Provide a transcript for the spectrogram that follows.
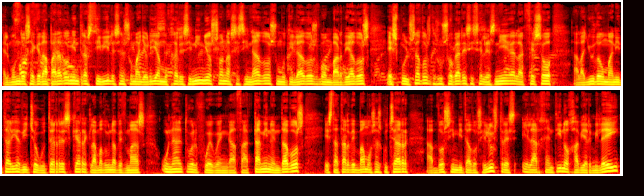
El mundo se queda parado mientras civiles, en su mayoría mujeres y niños, son asesinados, mutilados, bombardeados, expulsados de sus hogares y se les niega el acceso a la ayuda humanitaria, dicho Guterres, que ha reclamado una vez más un alto el fuego en Gaza. También en Davos, esta tarde vamos a escuchar a dos invitados ilustres, el argentino Javier Milei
